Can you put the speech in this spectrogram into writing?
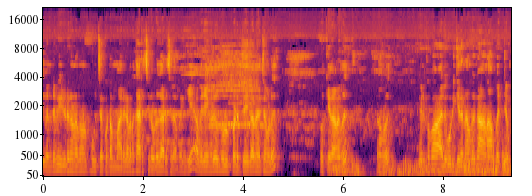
ഇവന്റെ വീഡിയോ കണ്ടപ്പോൾ നമ്മൾ പൂച്ചക്കുട്ടന്മാർ കിടന്ന് കരച്ചിലോട് കരച്ചിൽ അപ്പോൾ എങ്കിൽ അവരെയും കൂടി ഒന്ന് ഉൾപ്പെടുത്തിയേക്കാന്ന് വെച്ചാൽ നമ്മൾ ഓക്കെ ഇതാണിത്. നമ്മൾ ഇവരിപ്പോൾ പാൽ കുടിക്കുന്നത് നമുക്ക് കാണാൻ പറ്റും.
